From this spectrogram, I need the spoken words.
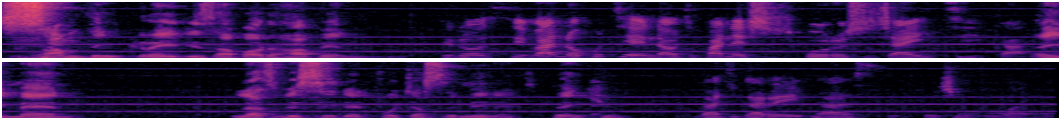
something great is about to happen. ndinoziva nokutenda kuti pane zvikuru zvichaitika Amen. Let's be seated for just a minute. Thank you. ngatigarei pasi kwechenguwana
